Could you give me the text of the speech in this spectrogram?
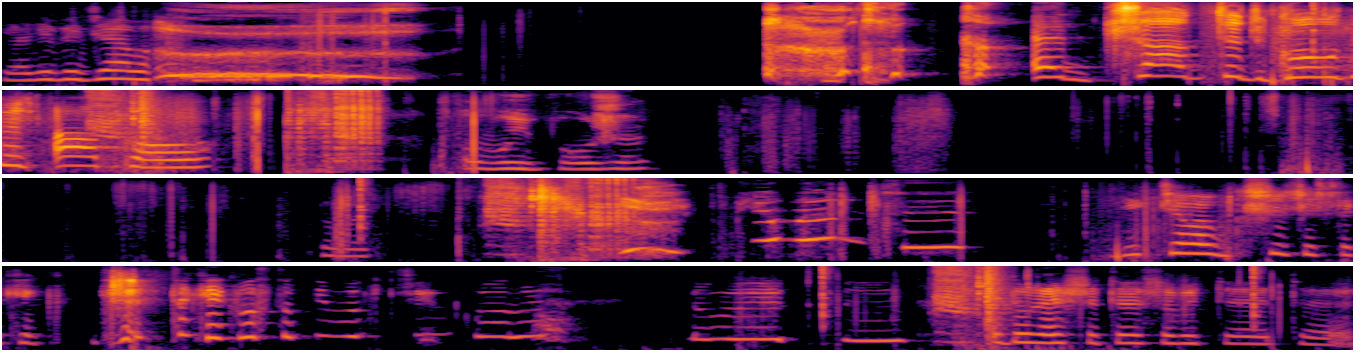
Ja nie wiedziałam. Enchanted Golden Apple. O mój Boże. Dobra. Diamenty! Nie chciałam krzyczeć tak jak, tak jak w ostatnim odcinku, ale... Diamenty. Ej, dobra, jeszcze te sobie te, te...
